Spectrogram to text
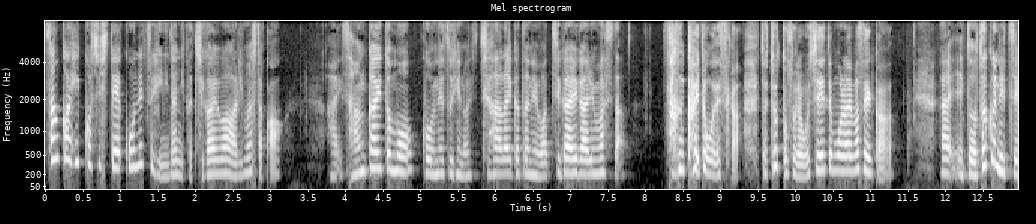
3回引っ越しして光熱費に何か違いはありましたか？はい、3回とも光熱費の支払い方には違いがありました。?3 回ともですか？じゃあちょっとそれ教えてもらえませんか？はい、えっと、特に違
